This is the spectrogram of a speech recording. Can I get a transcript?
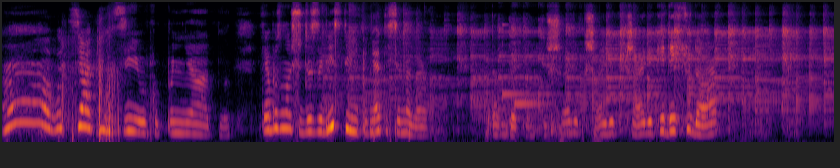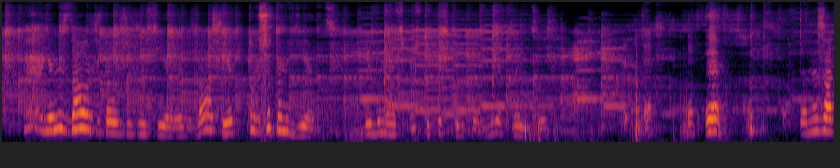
А, вот ця кінцівка, понятно. Треба знову сюди залізти і піднятися наверх. Так, де там ти шарик, шарик, шарик, іди сюди. Я не знала, що там вже щось є. Я не знала, що я то, що там є. Я думала, це просто якийсь прикол. Ну, як залізла. Е, е, куди, куди назад?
